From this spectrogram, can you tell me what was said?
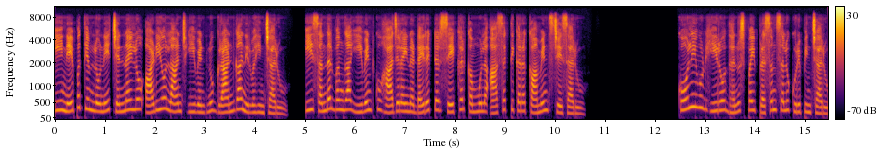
ఈ నేపథ్యంలోనే చెన్నైలో ఆడియో లాంచ్ ఈవెంట్ను గ్రాండ్గా నిర్వహించారు. ఈ సందర్భంగా ఈవెంట్కు హాజరైన డైరెక్టర్ శేఖర్ కమ్ముల ఆసక్తికర కామెంట్స్ చేశారు. కోలీవుడ్ హీరో ధనుష్పై ప్రశంసలు కురిపించారు.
